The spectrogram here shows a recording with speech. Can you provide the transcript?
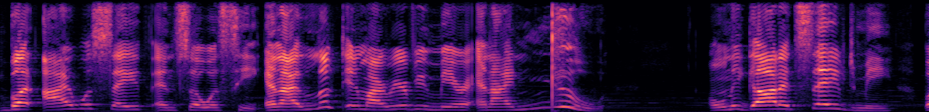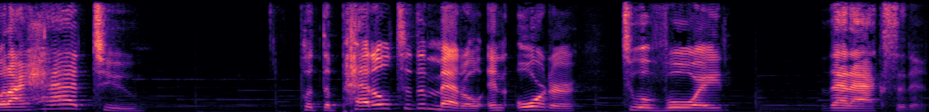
but I was safe and so was he. And I looked in my rearview mirror and I knew only God had saved me, but I had to put the pedal to the metal in order to avoid that accident.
